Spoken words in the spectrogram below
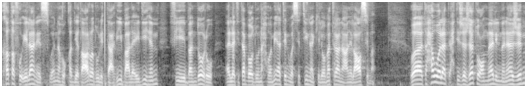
خطفوا إيلانيس وأنه قد يتعرض للتعذيب على أيديهم في باندورو التي تبعد نحو 160 كيلومترا عن العاصمة. وتحولت احتجاجات عمال المناجم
